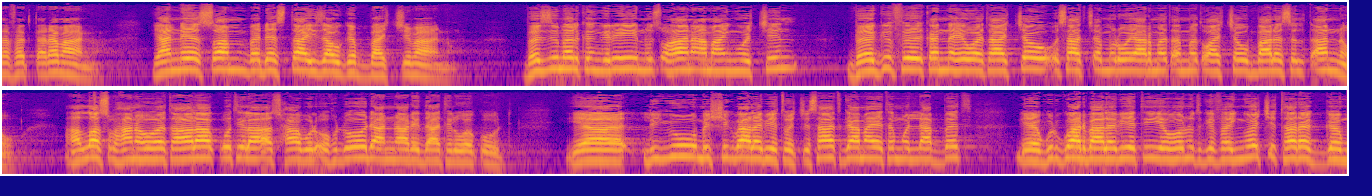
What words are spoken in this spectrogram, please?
ተፈጠረ ማለት ነው። ያኔ እሷም በደስታ ይዛው ገባች ማለት ነው። በዚህ መልክ እንግዲህ ንጹሐን አማኞችን በግፍ ከነ ህይወታቸው እሳት ጨምሮ ያርመጠመጧቸው ባለስልጣን ነው። አላህ ስብሓናሁ ወተላ ቁቲላ አስሓቡ ልኡክዱድ አናሪ ዳት ልወቁድ የልዩ ምሽግ ባለቤቶች እሳት ጋማ የተሞላበት የጉድጓድ ባለቤት የሆኑት ግፈኞች ተረገሙ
